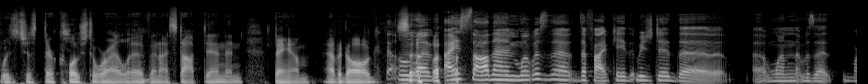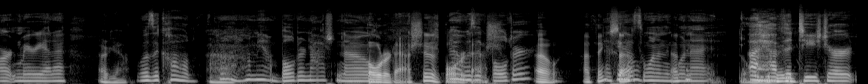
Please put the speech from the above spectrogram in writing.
was just they're close to where I live, and I stopped in and bam, have a dog. So- love. I saw them. What was the the 5K that we just did? The uh, one that was at Martin Marietta. oh yeah, What was it called? Come on, help me out. Boulder Dash? No. Boulder Dash. It is Boulder no, was Dash. it Boulder? Oh, I think I so. think that's the one in the I Gwinnett. Don't I have the. T-shirt.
